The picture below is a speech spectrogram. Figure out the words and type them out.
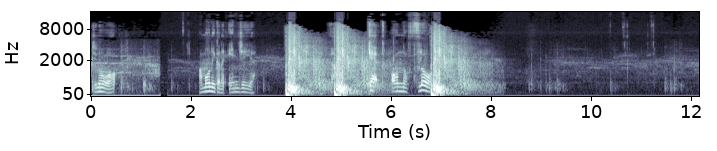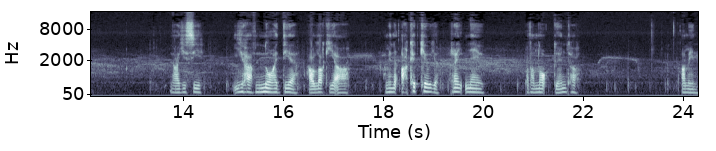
Do you know what? I'm only gonna injure you. Now, get on the floor. Now you see, you have no idea how lucky you are. I mean, I could kill you right now, but I'm not going to. I mean,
